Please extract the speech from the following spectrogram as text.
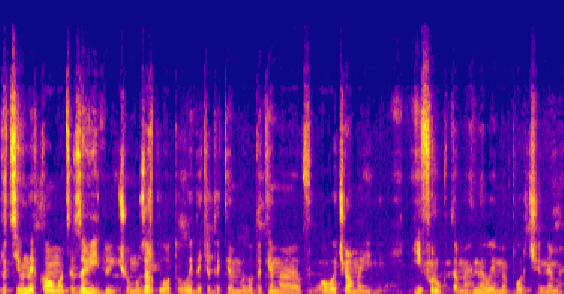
працівникам, оце завідуючому, зарплату видать отакими, отакими овочами і фруктами гнилими, порченими.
